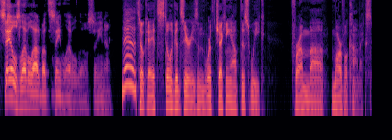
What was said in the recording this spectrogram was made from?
Sales level out about the same level though, so you know. Yeah, that's okay. It's still a good series and worth checking out this week from uh, Marvel Comics.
